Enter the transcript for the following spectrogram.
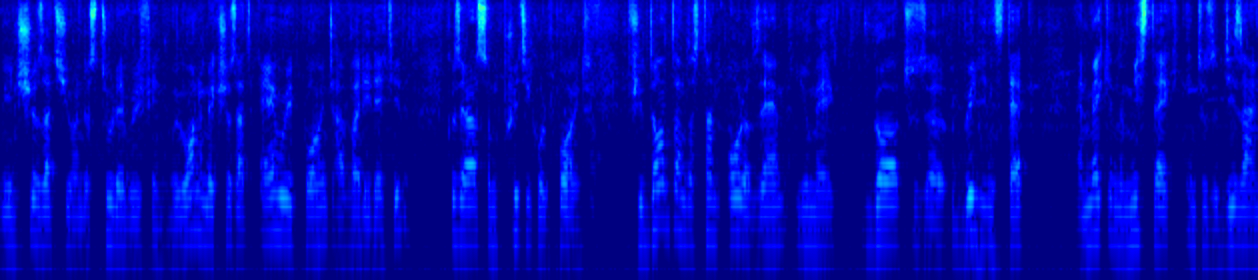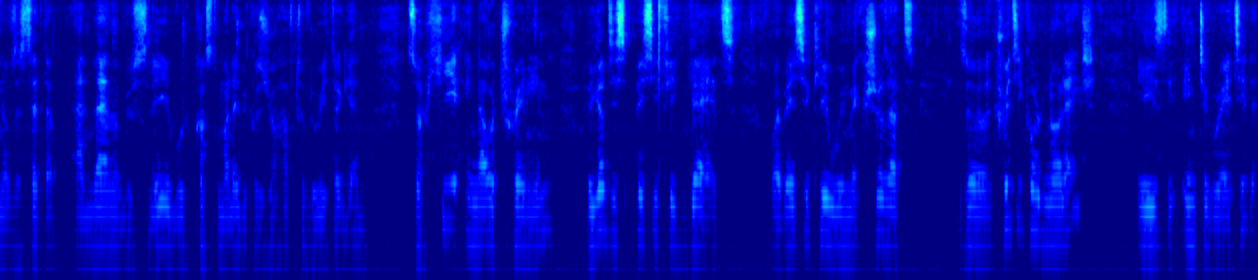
being sure that you understood everything. We want to make sure that every point are validated, because there are some critical points. If you don't understand all of them, you may go to the building step and making a mistake into the design of the setup and then obviously it would cost money because you have to do it again. So here in our training we got this specific gates where basically we make sure that the critical knowledge is integrated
